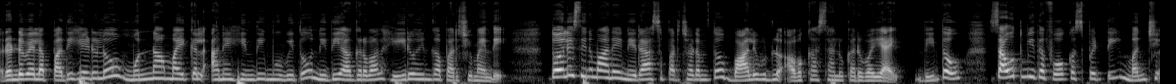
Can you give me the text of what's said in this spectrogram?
రెండు వేల పదిహేడులో మున్నా మైకల్ అనే హిందీ మూవీతో నిధి అగర్వాల్ హీరోయిన్గా పరిచయమైంది. తొలి సినిమానే నిరాశపరచడంతో బాలీవుడ్లో అవకాశాలు కరువయ్యాయి. దీంతో సౌత్ మీద ఫోకస్ పెట్టి మంచి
